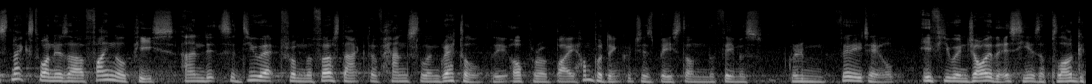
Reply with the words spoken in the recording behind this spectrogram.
this next one is our final piece, and it's a duet from the first act of Hansel and Gretel, the opera by Humperdinck, which is based on the famous Grimm fairy tale. If you enjoy this, here's a plug,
